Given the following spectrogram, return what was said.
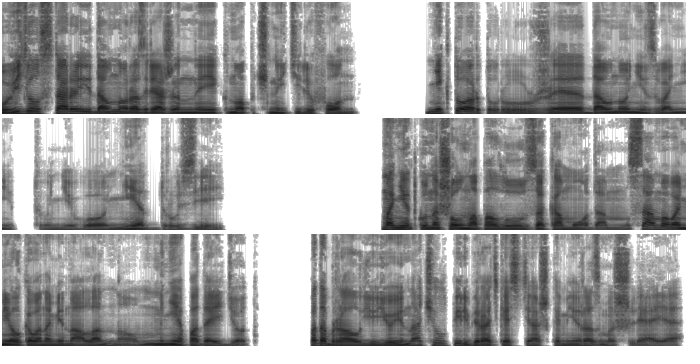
Увидел старый, давно разряженный кнопочный телефон. Никто Артуру уже давно не звонит, у него нет друзей. Монетку нашел на полу за комодом, самого мелкого номинала, но мне подойдет. Подобрал ее и начал перебирать костяшками, размышляя.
